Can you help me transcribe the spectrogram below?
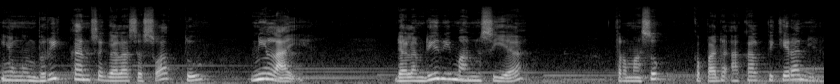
yang memberikan segala sesuatu nilai dalam diri manusia termasuk kepada akal pikirannya.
